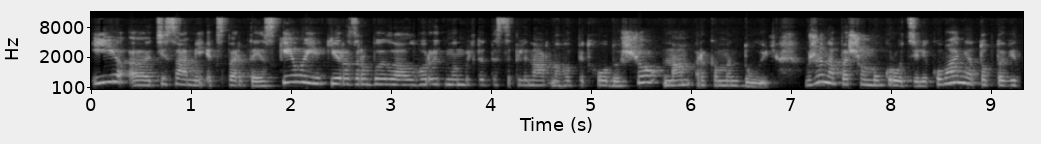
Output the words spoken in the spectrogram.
І е, ті самі експерти СКЕО, які розробили алгоритми мультидисциплінарного підходу, що нам рекомендують. Вже на першому кроці лікування, тобто від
